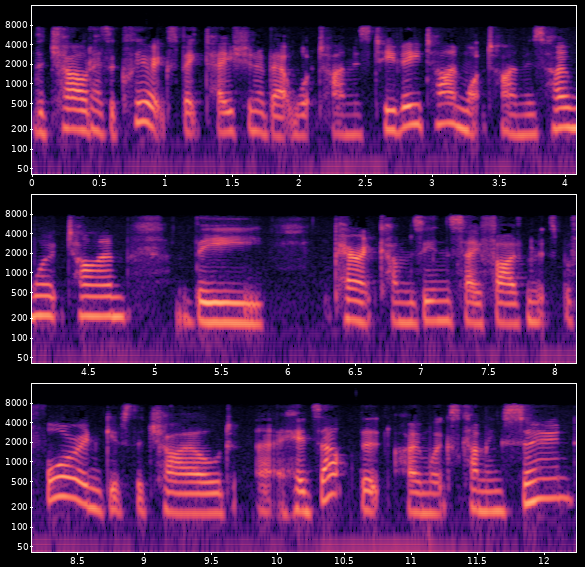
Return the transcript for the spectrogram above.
the child has a clear expectation about what time is TV time, what time is homework time. The parent comes in, say, five minutes before and gives the child a heads up that homework's coming soon.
